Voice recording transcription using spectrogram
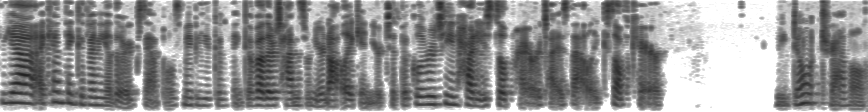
yeah, I can't think of any other examples. Maybe you can think of other times when you're not like in your typical routine. How do you still prioritize that, like self care? We don't travel.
